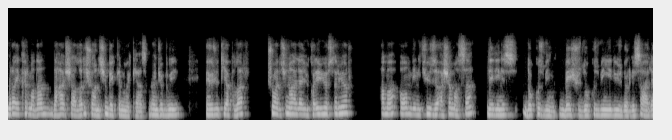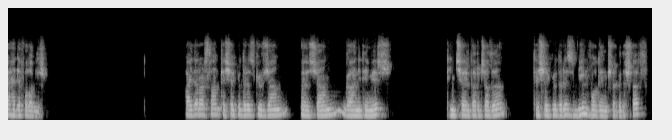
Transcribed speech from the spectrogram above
Burayı kırmadan daha aşağıları şu an için beklememek lazım. Önce bu mevcut yapılar şu an için hala yukarıyı gösteriyor. Ama 10.200'ü aşamazsa dediğiniz 9.500-9.700 bölgesi hala hedef olabilir. Haydar Arslan teşekkür ederiz. Gürcan, Özcan, Gani Demir, Dinçer Darıcalı teşekkür ederiz. Binho demiş arkadaşlar.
